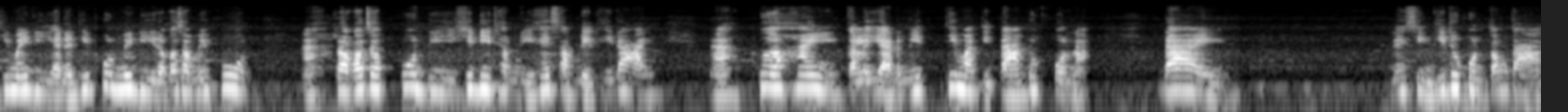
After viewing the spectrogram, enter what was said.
ที่ไม่ดี อันไหนที่พูดไม่ดีเราก็จะไม่พูดนะเราก็จะพูดดีคิดดีทำดีให้สำเร็จให้ได้นะเพื่อให้กัลยาณมิตรที่มาติดตามทุกคนอะ ได้ ในสิ่งที่ทุกคนต้องการ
